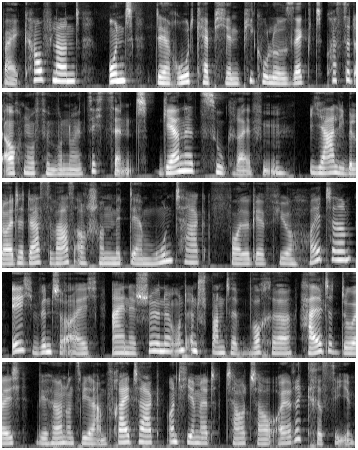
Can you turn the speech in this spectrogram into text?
bei Kaufland und der Rotkäppchen Piccolo Sekt kostet auch nur 95 Cent. Gerne zugreifen. Ja, liebe Leute, das war's auch schon mit der Montag-Folge für heute. Ich wünsche euch eine schöne und entspannte Woche. Haltet durch. Wir hören uns wieder am Freitag und hiermit ciao, ciao, eure Chrissy.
